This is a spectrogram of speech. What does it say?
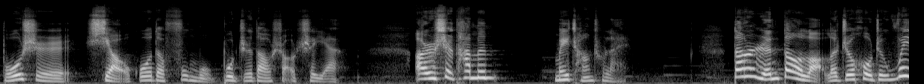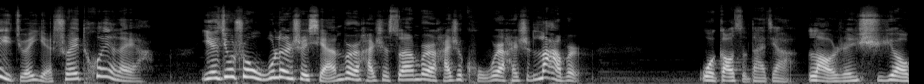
不是小郭的父母不知道少吃盐，而是他们没尝出来。当人到老了之后，这个味觉也衰退了呀。也就是说，无论是咸味儿，还是酸味儿，还是苦味儿，还是辣味儿，我告诉大家，老人需要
